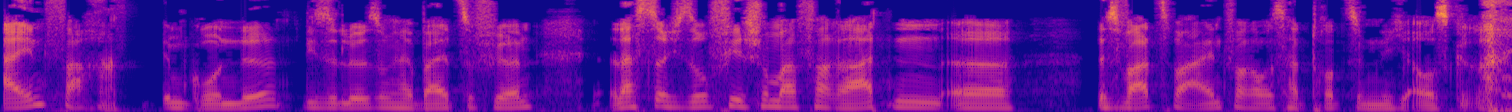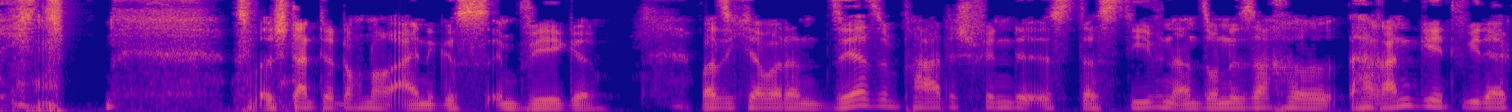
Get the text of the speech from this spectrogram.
einfach im Grunde diese Lösung herbeizuführen. Lasst euch so viel schon mal verraten. Äh, es war zwar einfach, aber es hat trotzdem nicht ausgereicht. Es stand ja doch noch einiges im Wege. Was ich aber dann sehr sympathisch finde, ist, dass Steven an so eine Sache herangeht, wie der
